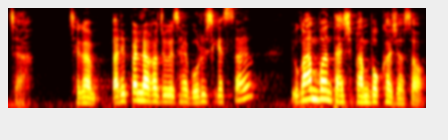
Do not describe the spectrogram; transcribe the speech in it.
자, 제가 말이 빨라가지고 잘 모르시겠어요? 요거 한 번 다시 반복하셔서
